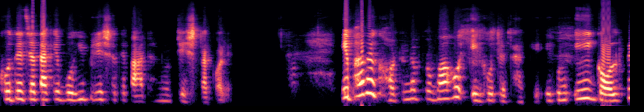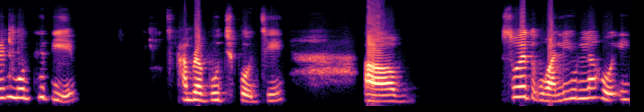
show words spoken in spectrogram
খোদেজা তাকে বহিপীরের সাথে পাঠানোর চেষ্টা করে। এভাবে ঘটনা প্রবাহ এগোতে থাকে এবং এই গল্পের মধ্যে দিয়ে আমরা বুঝব যে আহ সৈয়দ ওয়ালিউল্লাহ এই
